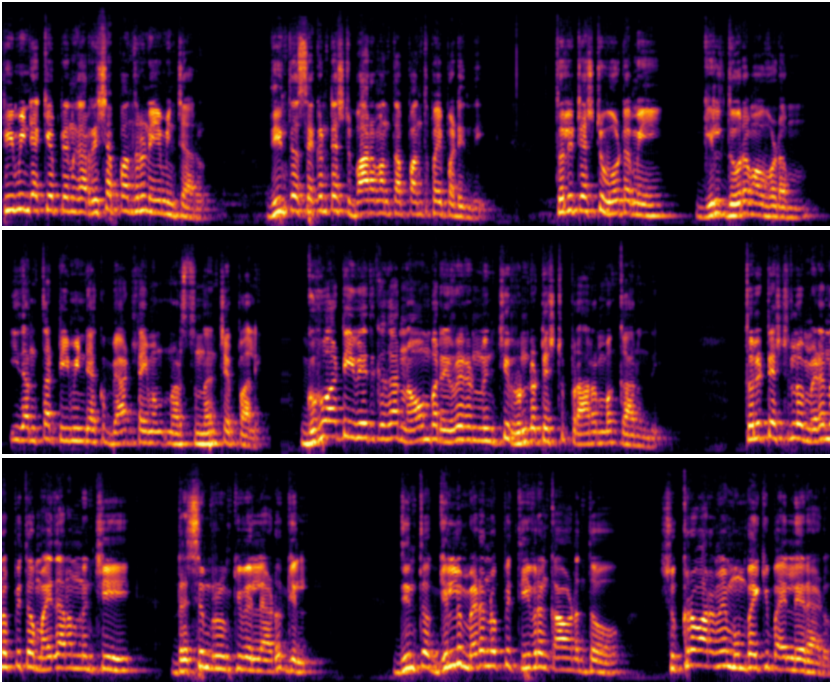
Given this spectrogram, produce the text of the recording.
టీమిండియా కెప్టెన్గా రిషబ్ పంత్ను నియమించారు. దీంతో సెకండ్ టెస్ట్ భారమంతా పంత్పై పడింది. తొలి టెస్టు ఓటమి గిల్ దూరం అవ్వడం ఇదంతా టీమిండియాకు బ్యాట్ టైం నడుస్తుందని చెప్పాలి. గుహాటీ వేదికగా నవంబర్ ఇరవై రెండు నుంచి రెండో టెస్టు ప్రారంభం కానుంది. తొలి టెస్టులో మెడ నొప్పితో మైదానం నుంచి డ్రెస్సింగ్ రూమ్కి వెళ్ళాడు గిల్. దీంతో గిల్లు మెడ నొప్పి తీవ్రం కావడంతో శుక్రవారమే ముంబైకి బయలుదేరాడు.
